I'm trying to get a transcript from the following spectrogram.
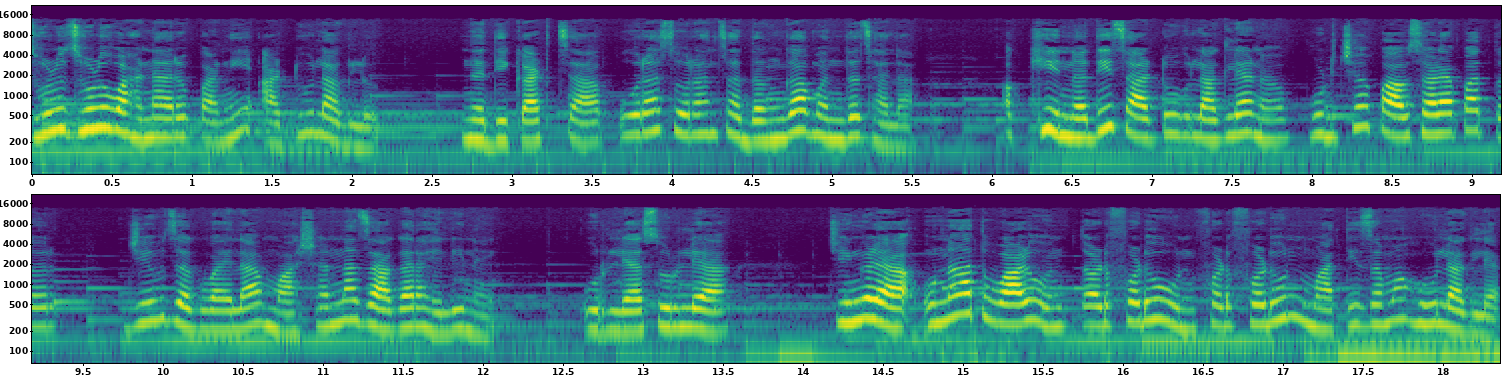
झुळझुळ वाहणारं पाणी आठू लागलं. नदीकाठचा पोरासोरांचा दंगा बंद झाला. अख्खी नदीच आटू लागल्यानं पुढच्या पावसाळ्यापातर जीव जगवायला माशांना जागा राहिली नाही. उरल्या सुरल्या चिंगळ्या उन्हात वाळून तडफडून फडफडून माती जमा होऊ लागल्या.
